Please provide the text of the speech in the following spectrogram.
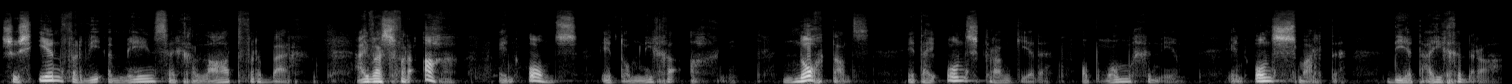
soos een vir wie 'n mens sy gelaat verberg. Hy was verag en ons het hom nie geag nie. Nogtans het hy ons krankhede op hom geneem en ons smarte dit hy gedra.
